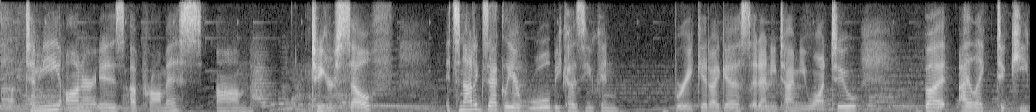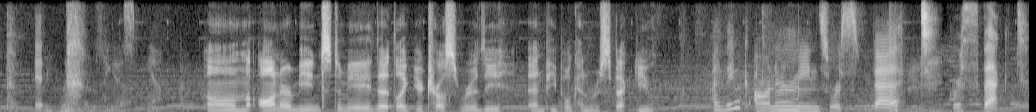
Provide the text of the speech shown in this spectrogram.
Uh, to me, honor is a promise um, to yourself. It's not exactly a rule because you can break it, I guess, at any time you want to. But I like to keep it. I guess, yeah. Um, honor means to me that like you're trustworthy and people can respect you. I think honor means respect. Respect.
